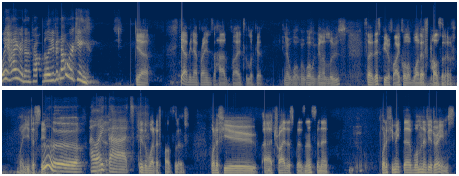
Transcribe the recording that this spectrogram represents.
way higher than the probability of it not working. Yeah. Yeah. I mean, our brains are hardwired to look at, you know, what, we're, what we're going to lose. So that's beautiful. I call it what if positive, what you just said. Ooh, I like yeah. that. Do the what if positive. What if you uh, try this business and it, what if you meet the woman of your dreams,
